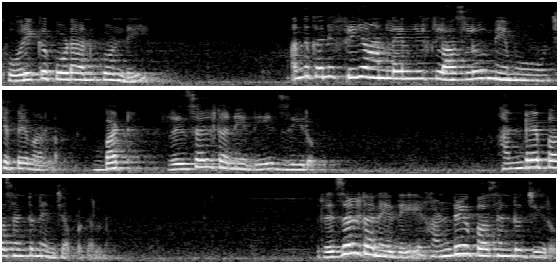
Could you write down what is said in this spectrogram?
కోరిక కూడా అనుకోండి. అందుకని ఫ్రీ ఆన్లైన్ క్లాసులు మేము చెప్పేవాళ్ళం. బట్ రిజల్ట్ అనేది జీరో. హండ్రెడ్ పర్సెంట్ నేను చెప్పగలను. రిజల్ట్ అనేది హండ్రెడ్ పర్సెంట్ జీరో.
